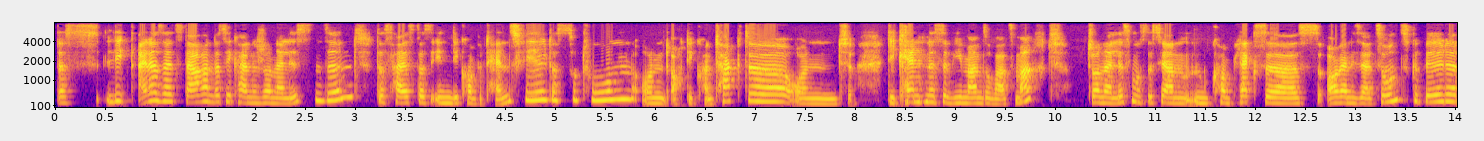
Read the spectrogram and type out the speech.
Das liegt einerseits daran, dass sie keine Journalisten sind. Das heißt, dass ihnen die Kompetenz fehlt, das zu tun und auch die Kontakte und die Kenntnisse, wie man sowas macht. Journalismus ist ja ein, ein komplexes Organisationsgebilde.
